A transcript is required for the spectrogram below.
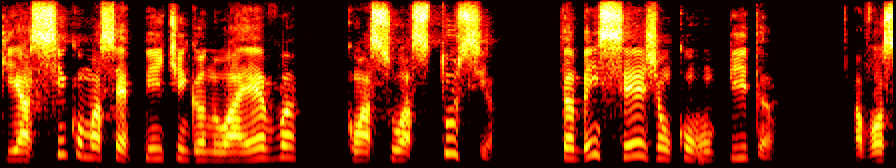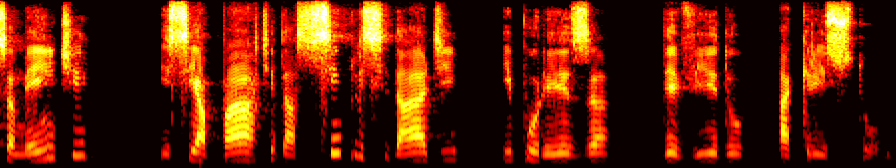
que, assim como a serpente enganou a Eva com a sua astúcia, também sejam corrompida a vossa mente e se aparte da simplicidade e pureza devido a Cristo.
